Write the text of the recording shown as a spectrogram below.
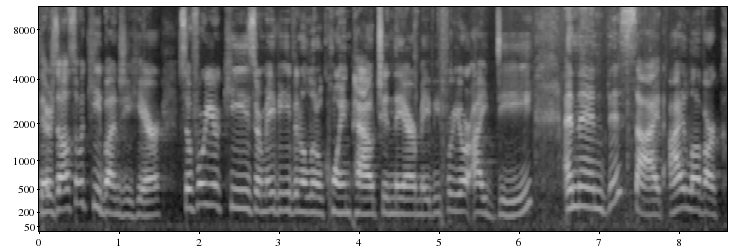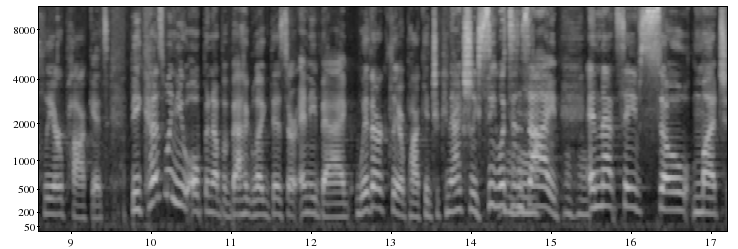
there's also a key bungee here. So for your keys or maybe even a little coin pouch in there, maybe for your ID. And then this side, I love our clear pockets because when you open up a bag like this or any bag with our clear pockets, you can actually see what's mm -hmm. inside. Mm -hmm. And that saves so much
